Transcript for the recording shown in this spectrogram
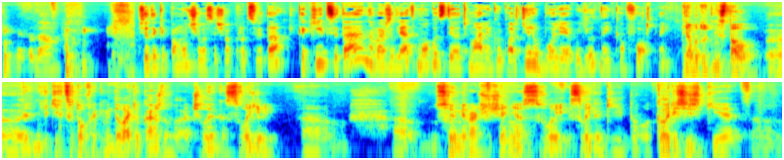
Это да. Все-таки помучу вас еще про цвета. Какие цвета, на ваш взгляд, могут сделать маленькую квартиру более уютной и комфортной? Я бы тут не стал э, никаких цветов рекомендовать. У каждого человека свои э, э, свое мироощущение, свои, свои какие-то вот колористические э,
